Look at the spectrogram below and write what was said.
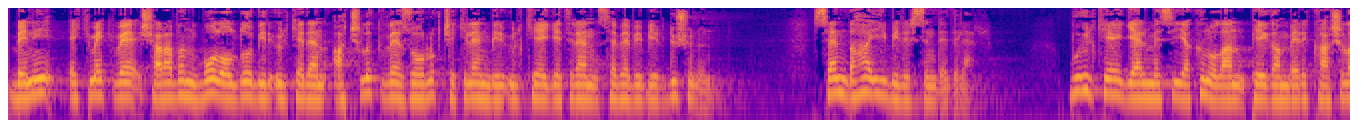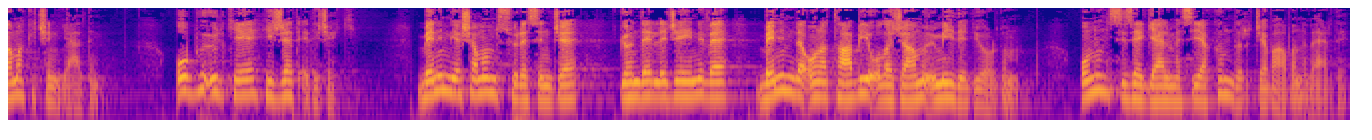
Beni ekmek ve şarabın bol olduğu bir ülkeden açlık ve zorluk çekilen bir ülkeye getiren sebebi bir düşünün. Sen daha iyi bilirsin dediler. Bu ülkeye gelmesi yakın olan peygamberi karşılamak için geldim. O bu ülkeye hicret edecek benim yaşamım süresince gönderileceğini ve benim de ona tabi olacağımı ümit ediyordum. Onun size gelmesi yakındır cevabını verdi.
